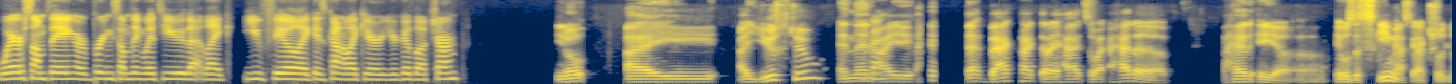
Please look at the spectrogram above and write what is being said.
wear something or bring something with you that like you feel like is kind of like your your good luck charm? You know, I I used to, and then okay. I that backpack that I had. So I had a I had a uh, it was a ski mask actually.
